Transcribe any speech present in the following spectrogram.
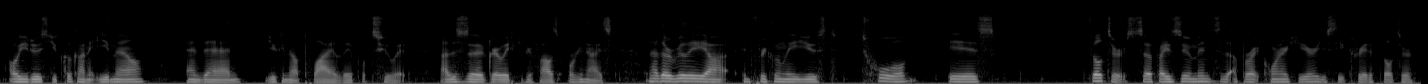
all you do is you click on an email and then you can apply a label to it. Uh, this is a great way to keep your files organized. Another really uh, infrequently used tool is filters. So if I zoom into the upper right corner here, you see create a filter.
